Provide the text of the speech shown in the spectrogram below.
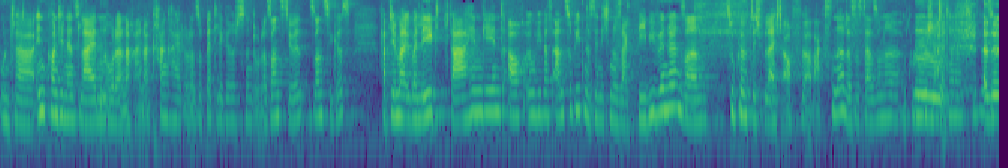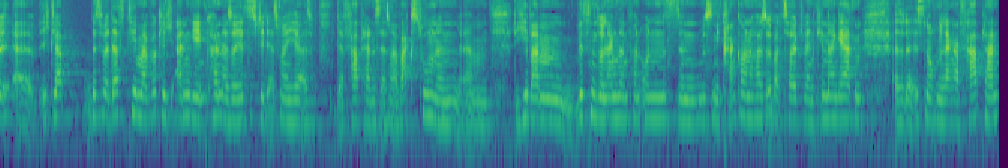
unter Inkontinenz leiden oder nach einer Krankheit oder so bettlägerisch sind oder sonstiges. Habt ihr mal überlegt, dahingehend auch irgendwie was anzubieten, dass ihr nicht nur sagt Babywindeln, sondern zukünftig vielleicht auch für Erwachsene, dass es da so eine ökologische mm. Alternative Also äh, ich glaube, bis wir das Thema wirklich angehen können, also jetzt steht erstmal hier, also der Fahrplan ist erstmal Wachstum, dann ähm, die Hebammen wissen so langsam von uns, dann müssen die Krankenhäuser überzeugt werden, Kindergärten. Also da ist noch ein langer Fahrplan,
